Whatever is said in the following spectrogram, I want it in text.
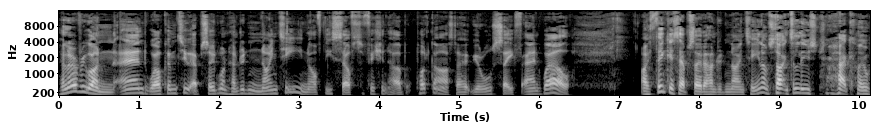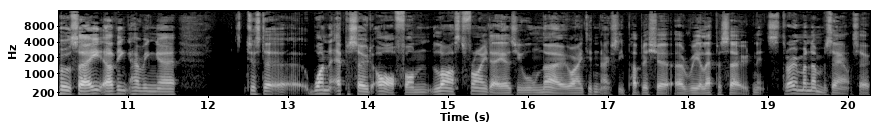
Hello, everyone, and welcome to episode 119 of the Self Sufficient Hub podcast. I hope you're all safe and well. I think it's episode 119. I'm starting to lose track, I will say. I think having uh, just a, one episode off on last Friday, as you all know, I didn't actually publish a, a real episode, and it's throwing my numbers out. So,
